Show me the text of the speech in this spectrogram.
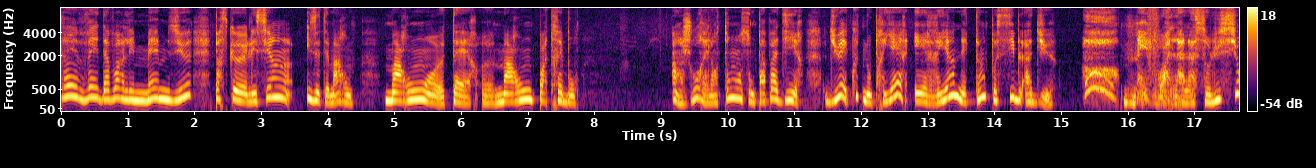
rêvait d'avoir les mêmes yeux parce que les siens, ils étaient marrons. Marron euh, terre, euh, marron pas très beau. Un jour, elle entend son papa dire Dieu écoute nos prières et rien n'est impossible à Dieu. Oh, mais voilà la solution.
